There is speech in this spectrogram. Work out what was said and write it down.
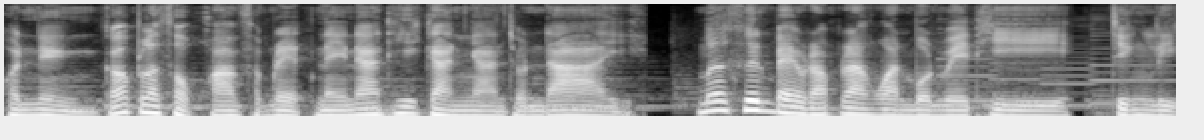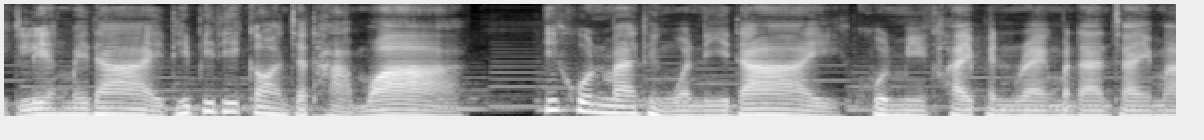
คนหนึ่งก็ประสบความสำเร็จในหน้าที่การงานจนได้ เมื่อขึ้นไปรับรางวัลบนเวที จึงหลีกเลี่ยงไม่ได้ที่พิธีกรจะถามว่า ที่คุณมาถึงวันนี้ได้ คุณมีใครเป็นแรงบันดาลใจไหม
